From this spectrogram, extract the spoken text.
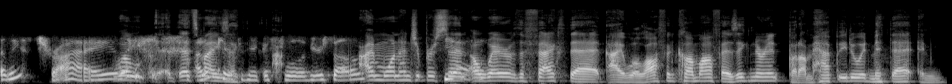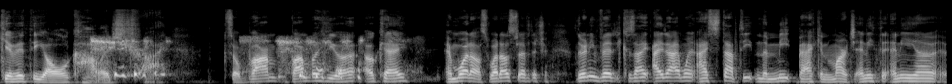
at least try. Well, Like, that's I my exact. to make a fool of yourself. I'm 100% aware of the fact that I will often come off as ignorant, but I'm happy to admit that and give it the old college try. So bomb bomba Hue, okay. And what else? What else do I have to try? Are there any veg? Because I, I I went I stopped eating the meat back in March. Anything? Any? Uh,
